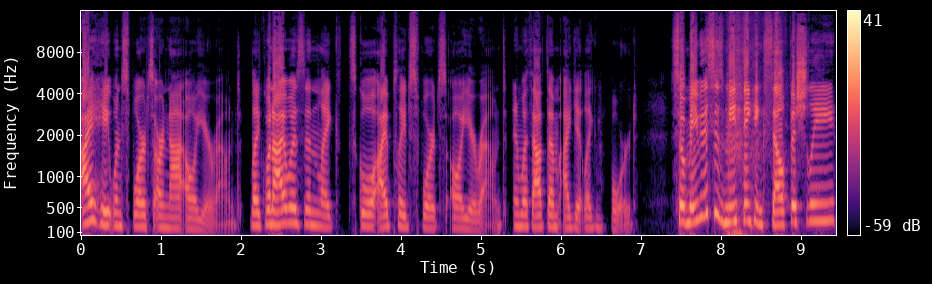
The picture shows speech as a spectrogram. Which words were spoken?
I hate when sports are not all year round. Like when I was in like school, I played sports all year round, and without them, I get like bored. So maybe this is me thinking selfishly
